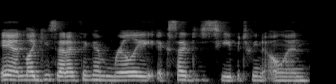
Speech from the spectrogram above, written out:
And like you said, I think I'm really excited to see between Owen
